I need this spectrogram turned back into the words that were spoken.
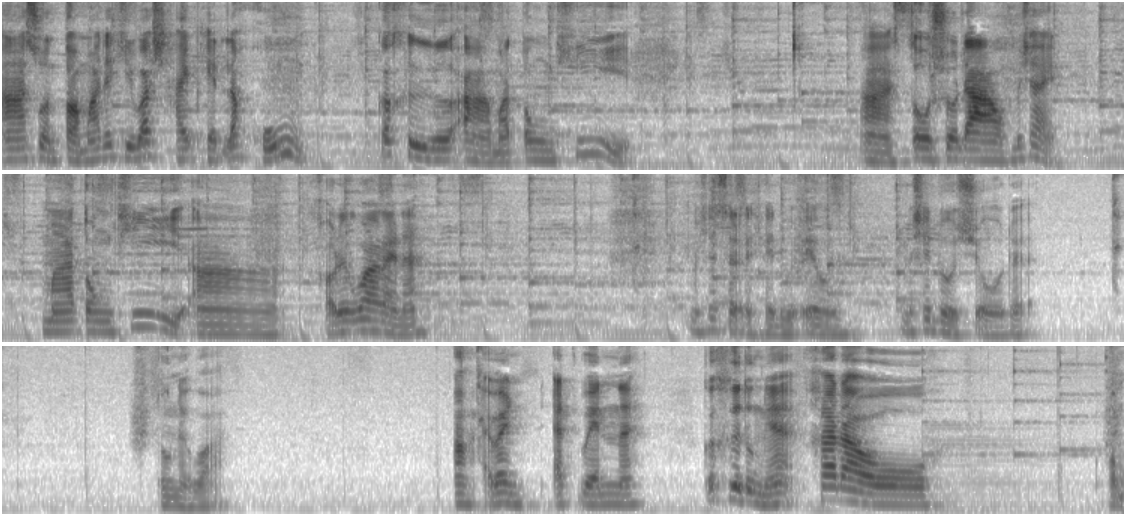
อ่าส่วนต่อมาที่คิดว่าใช้เพชรแล้วคุ้มก็คืออ่ามาตรงที่อ่าโซเชียลดาวไม่ใช่ มาตรงที่เขาเรียกว่าอะไรนะ ไม่ใช่เซอร์เอดูเอลนะ ไม่ใช่โดโชด้วย ตรงไหนวะอะแอดเวนแอดเวนนะ ก็คือตรงเนี้ยถ้าเรา ผม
